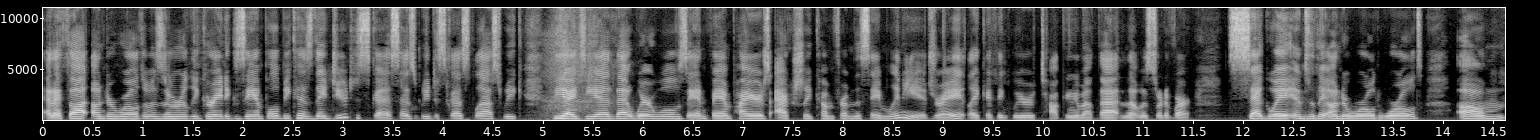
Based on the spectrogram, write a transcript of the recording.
And I thought Underworld was a really great example because they do discuss, as we discussed last week, the idea that werewolves and vampires actually come from the same lineage, right? Like I think we were talking about that, and that was sort of our segue into the underworld world. Um,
